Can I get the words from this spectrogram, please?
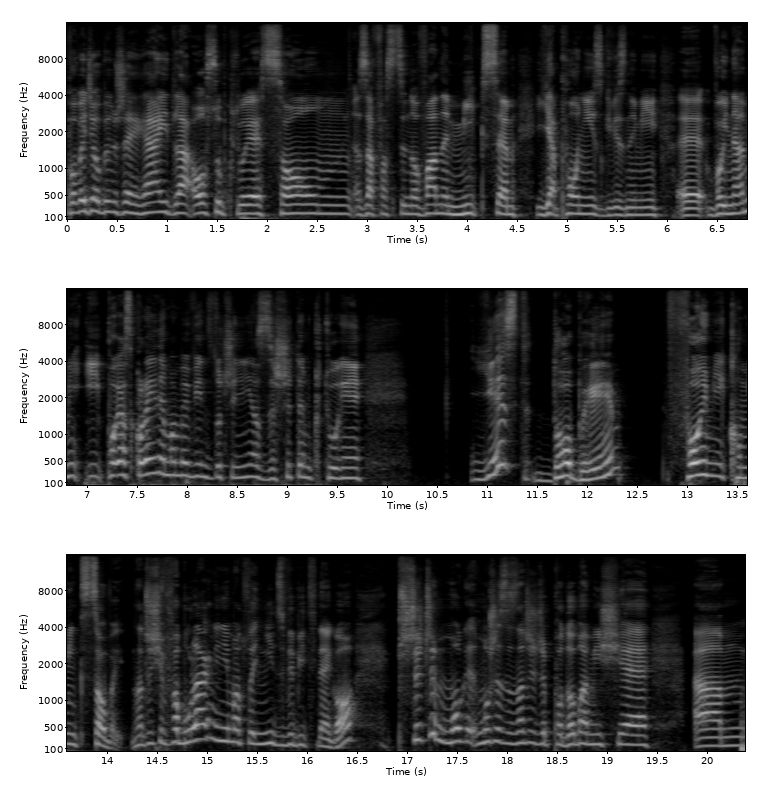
powiedziałbym, że raj dla osób, które są zafascynowane miksem Japonii z Gwiezdnymi e, Wojnami i po raz kolejny mamy więc do czynienia z zeszytem, który jest dobry w formie komiksowej. Znaczy się fabularnie nie ma tutaj nic wybitnego, przy czym mogę, muszę zaznaczyć, że podoba mi się um,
